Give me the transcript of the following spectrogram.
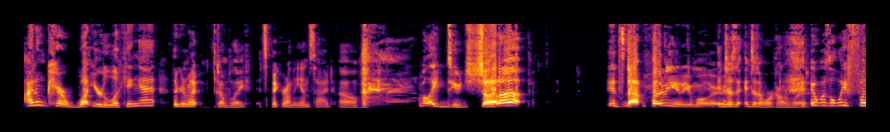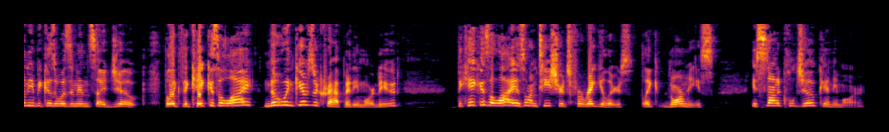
I don't care what you're looking at. They're to be like Don't blink. it's bigger on the inside. Oh, But like dude, shut up. It's not funny anymore. it doesn't it doesn't work on wood. It was only funny because it was an inside joke. But like the cake is a lie, no one gives a crap anymore, dude. The cake is a lie is on t-shirts for regulars, like normies. It's not a cool joke anymore.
